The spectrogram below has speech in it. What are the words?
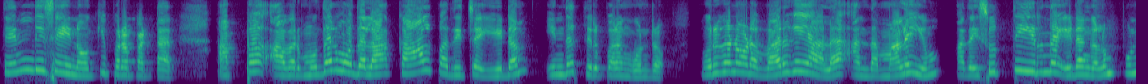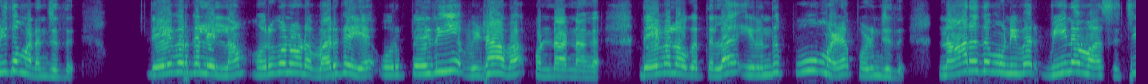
தென் திசையை நோக்கி புறப்பட்டார். அப்ப அவர் முதன் முதலா கால் பதிச்ச இடம் இந்த திருப்பரங்குன்றம். முருகனோட வருகையால அந்த மலையும் அதை சுத்தி இருந்த இடங்களும் புனிதம் அடைஞ்சது. தேவர்கள் எல்லாம் முருகனோட வருகைய ஒரு பெரிய விழாவா கொண்டாடினாங்க. தேவலோகத்துல இருந்து பூமழை பொழிஞ்சுது. நாரத முனிவர் வீணை வாசிச்சு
